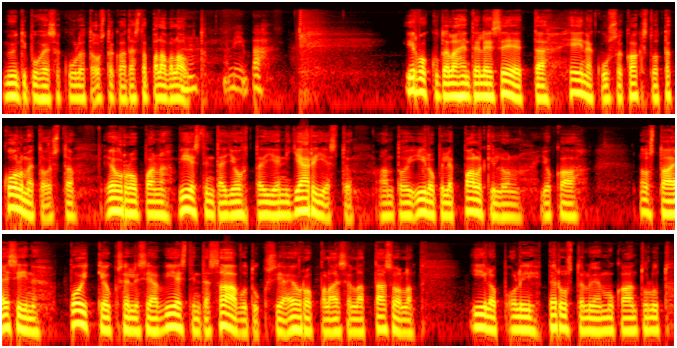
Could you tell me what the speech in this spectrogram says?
myyntipuheessa kuulet, että ostakaa tästä palava lautta. Mm, niinpä. Irvokkuutta lähentelee se, että heinäkuussa 2013 Euroopan viestintäjohtajien järjestö antoi Ilopille palkillon, joka nostaa esiin poikkeuksellisia viestintäsaavutuksia eurooppalaisella tasolla. Ilop oli perustelujen mukaan tullut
